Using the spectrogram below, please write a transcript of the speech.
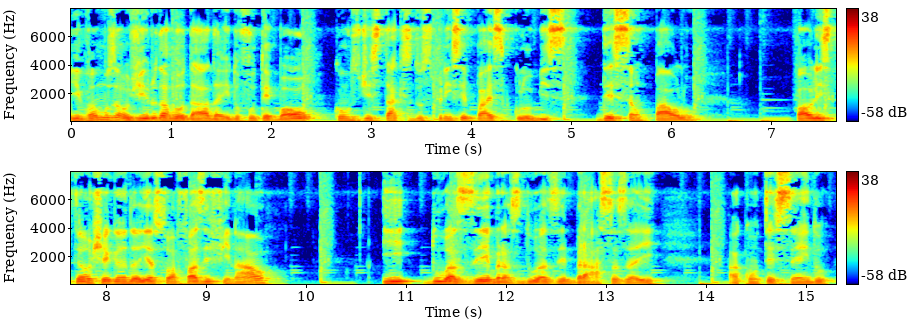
E vamos ao giro da rodada aí do futebol com os destaques dos principais clubes de São Paulo. Paulistão chegando aí à sua fase final e duas zebras, duas zebraças aí acontecendo.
